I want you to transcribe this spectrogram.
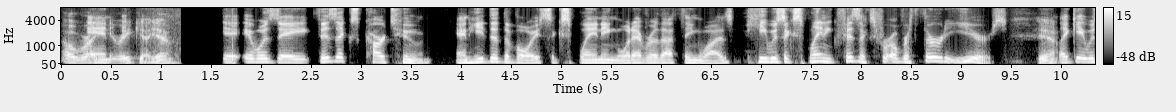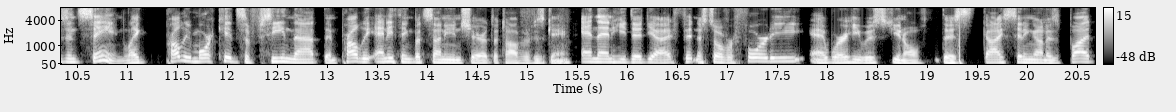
Oh, right. And- Eureka. Yeah. It, it was a physics cartoon. And he did the voice explaining whatever that thing was. He was explaining physics for over 30 years. Yeah. Like it was insane. Like probably more kids have seen that than probably anything but Sonny and Cher at the top of his game. And then he did, yeah, fitness over 40, and where he was, you know, this guy sitting on his butt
